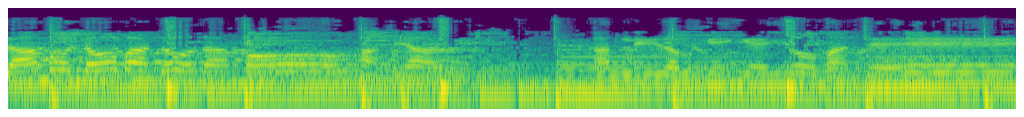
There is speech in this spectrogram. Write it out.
လူသားမို့လောဘဒေါသမောဟတရားတွေတခါတလေတော့မကင်းခဲ့ရောမှတဲ့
